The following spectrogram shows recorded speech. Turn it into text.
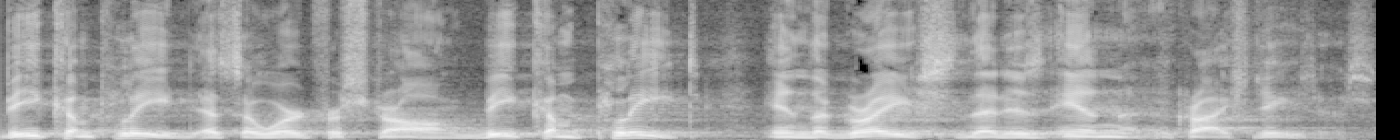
be complete. That's a word for strong. Be complete in the grace that is in Christ Jesus.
